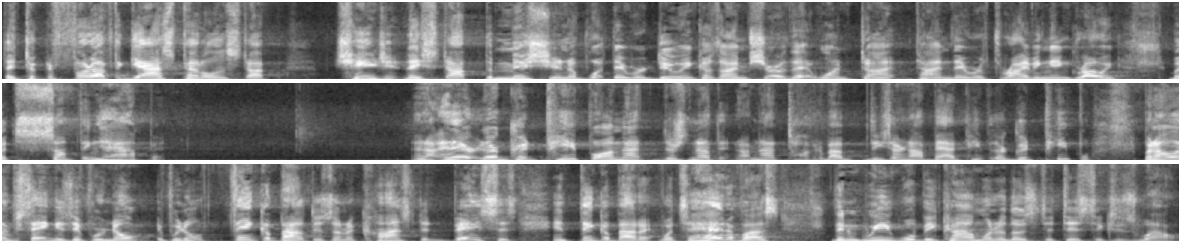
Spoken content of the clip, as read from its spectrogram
they took the foot off the gas pedal and stopped changing. They stopped the mission of what they were doing because I'm sure that one time, time they were thriving and growing, but something happened. And, I, and they're, they're good people. I'm not, there's nothing, I'm not talking about, these are not bad people. They're good people. But all I'm saying is if, we don't, if we don't think about this on a constant basis and think about it, what's ahead of us, then we will become one of those statistics as well.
